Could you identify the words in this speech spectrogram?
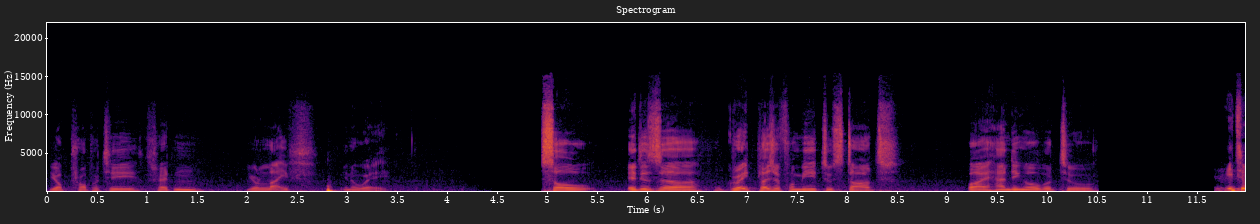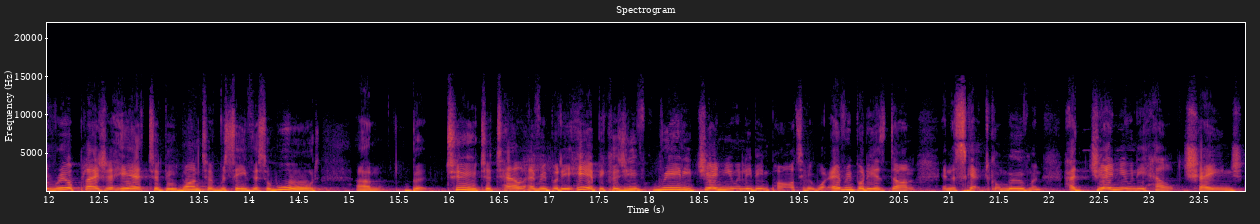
your property, threaten your life in a way. So it is a great pleasure for me to start by handing over to it's a real pleasure here to be one to receive this award, um, but two to tell everybody here because you've really genuinely been part of it. What everybody has done in the skeptical movement has genuinely helped change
